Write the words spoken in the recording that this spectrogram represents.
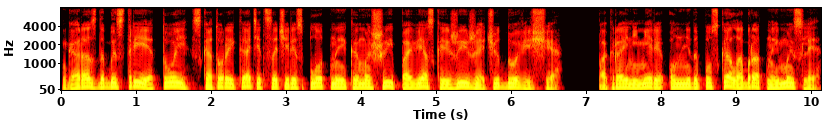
гораздо быстрее той, с которой катится через плотные камыши по вязкой жиже чудовище. По крайней мере, он не допускал обратной мысли,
